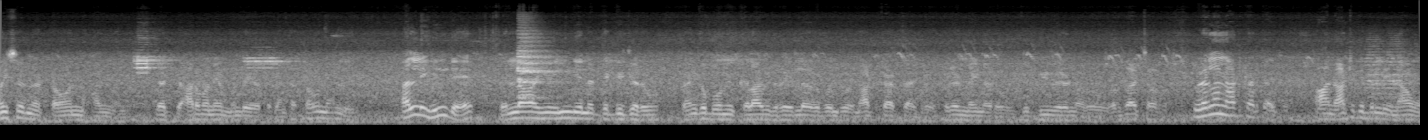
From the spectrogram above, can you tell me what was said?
ಮೈಸೂರಿನ ಟೌನ್ ಹಾಲ್ನಲ್ಲಿ ಅರಮನೆ ಮುಂದೆ ಇರತಕ್ಕಂಥ ಟೌನ್ ಹಾಲ್ ಅಲ್ಲಿ ಹಿಂದೆ ಎಲ್ಲ ಹಿಂದಿನ ದಿಗ್ಗಜರು, ರಂಗಭೂಮಿ ಕಲಾವಿದರು ಎಲ್ಲರೂ ಬಂದು ನಾಟಕ ಆಡ್ತಾಯಿದ್ರು ಹಿರಣ್ಣಯ್ಯನರು ಗುಬ್ಬಿ ವೀರಣ್ಣರು, ವರದಾಚಾರ್ಯರು, ಇವರೆಲ್ಲ ನಾಟಕ ಆಡ್ತಾಯಿದ್ರು ಆ ನಾಟಕದಲ್ಲಿ ನಾವು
